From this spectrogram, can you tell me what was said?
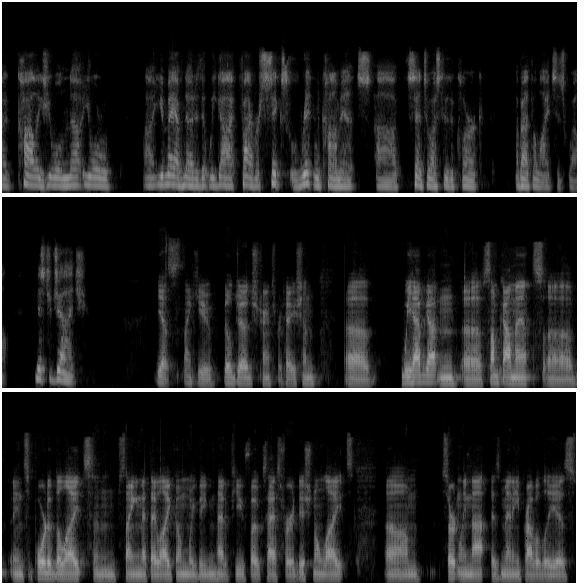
uh, colleagues, you will know, you will, uh, you may have noted that we got five or six written comments uh, sent to us through the clerk about the lights as well. Mr. Judge. Yes, thank you. Bill Judge, Transportation. Uh, we have gotten uh, some comments uh, in support of the lights and saying that they like them. We've even had a few folks ask for additional lights. Um, certainly not as many, probably, as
